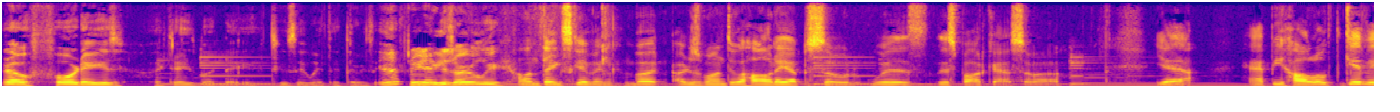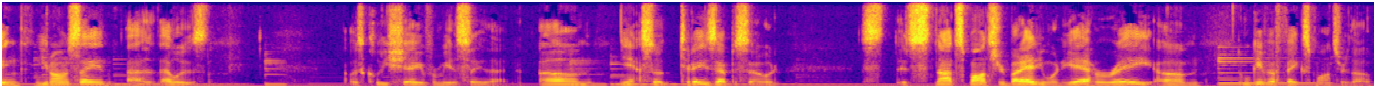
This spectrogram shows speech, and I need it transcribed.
No, four days. What day's Monday? Tuesday, Wednesday, Thursday. Yeah, three days early on Thanksgiving. But I just want to do a holiday episode with this podcast. So, uh, yeah. Happy Hollow Giving. You know what I'm saying? Uh, that was that was cliche for me to say that. Um, yeah. So today's episode, it's not sponsored by anyone. Yeah, hooray! Um, we'll give a fake sponsor though.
